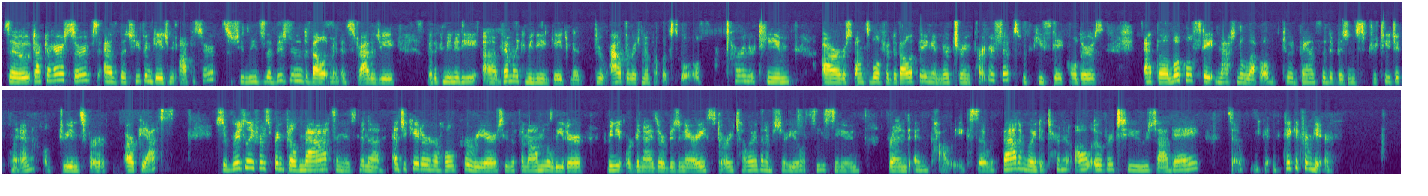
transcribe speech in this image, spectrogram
So Dr. Harris serves as the Chief Engagement Officer. So she leads the vision, development, and strategy for the community, uh, family community engagement throughout the Richmond Public Schools. Her and her team are responsible for developing and nurturing partnerships with key stakeholders at the local, state, and national level to advance the division's strategic plan called Dreams for RPS. She's originally from Springfield, Mass, and has been an educator her whole career. She's a phenomenal leader, community organizer, visionary, storyteller that I'm sure you'll see soon, friend and colleague. So with that, I'm going to turn it all over to Sade. So you can take it from here.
